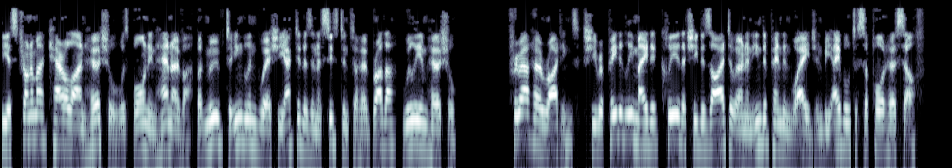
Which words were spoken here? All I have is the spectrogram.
The astronomer Caroline Herschel was born in Hanover, but moved to England where she acted as an assistant to her brother, William Herschel. Throughout her writings, she repeatedly made it clear that she desired to earn an independent wage and be able to support herself.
